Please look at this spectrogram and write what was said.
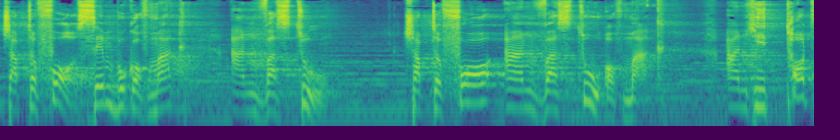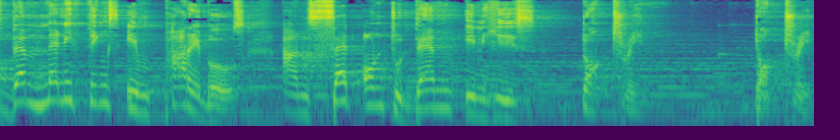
Chapter 4, same book of Mark, and verse 2. Chapter 4 and verse 2 of Mark and he taught them many things in parables and said unto them in his doctrine. Doctrine.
